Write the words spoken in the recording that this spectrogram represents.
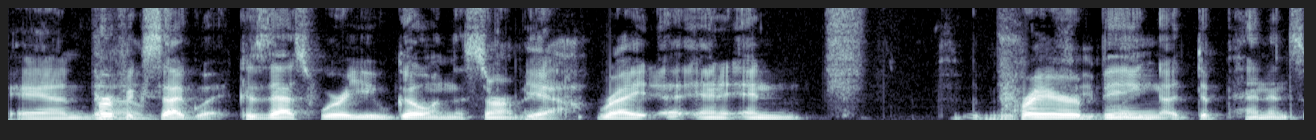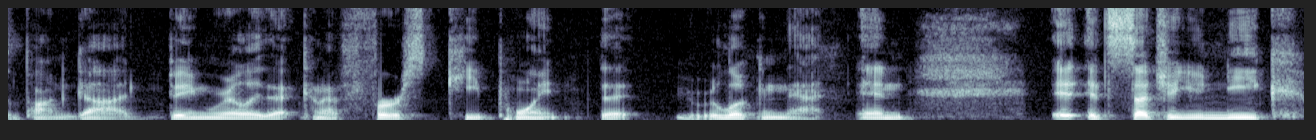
And perfect um, segue because that's where you go in the sermon. Yeah. Right. And and prayer being a dependence upon God, being really that kind of first key point that you're looking at, and it, it's such a unique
